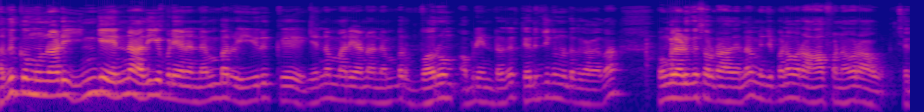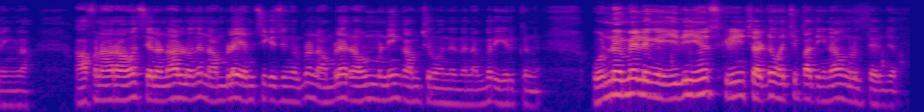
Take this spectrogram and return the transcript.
அதுக்கு முன்னாடி இங்கே என்ன அதிகப்படியான நம்பர் இருக்குது என்ன மாதிரியான நம்பர் வரும்? அப்படின்றத தெரிஞ்சுக்கணுன்றதுக்காக தான் உங்களை எடுக்க சொல்கிறேன் அது என்ன? மிஞ்சி பண்ணால் ஒரு ஆஃப் அன் ஹவர் ஆகும். சரிங்களா? ஆஃப் அன் ஹவர் ஆகும். சில நாள் வந்து நம்மளே எம்சி கெஸ்ஸிங் குரூப்பில் நம்மளே ரவுண்ட் பண்ணியும் காமிச்சிருவோம். இந்த நம்பர் இருக்குன்னு. ஒன்றுமே இல்லைங்க. இதையும் ஸ்க்ரீன்ஷாட்டும் வச்சு பார்த்தீங்கன்னா உங்களுக்கு தெரிஞ்சிடும்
